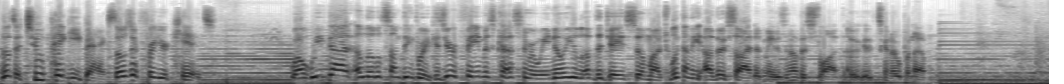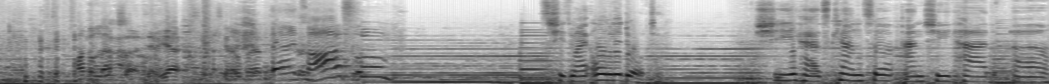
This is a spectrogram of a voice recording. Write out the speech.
Those are two piggy banks. Those are for your kids. Well, we've got a little something for you because you're a famous customer. We know you love the J's so much. Look on the other side of me. There's another slot. Okay, it's going to open up. on the left side there, yeah. It's going to open up. That's awesome. She's my only daughter. She has cancer and she had uh,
